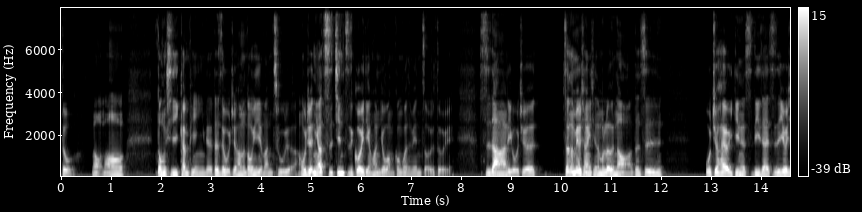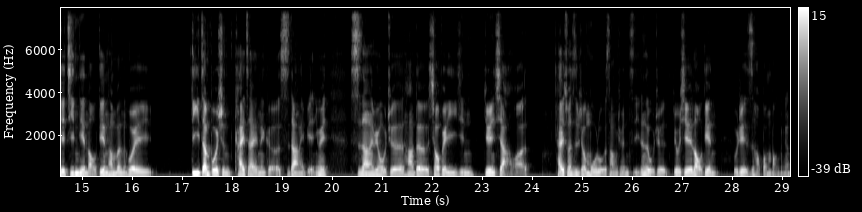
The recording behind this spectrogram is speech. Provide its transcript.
多哦，然后。东西干便宜的，但是我觉得他们东西也蛮粗的。我觉得你要吃精致贵一点的话，你就往公馆那边走就对。师大那里我觉得真的没有像以前那么热闹啊，但是我觉得还有一定的实力在。只是有一些经典老店，他们会第一站不会选开在那个师大那边，因为师大那边我觉得它的消费力已经有点下滑，它也算是比较没落的商圈之一。但是我觉得有些老店，我觉得也是好棒棒的样。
